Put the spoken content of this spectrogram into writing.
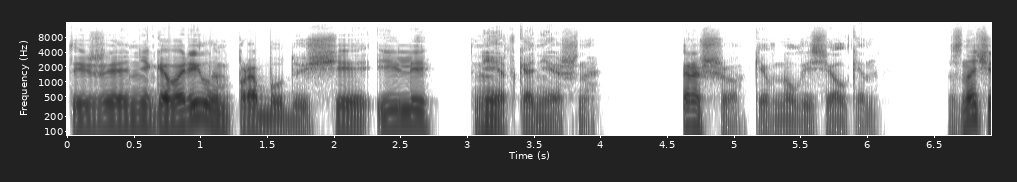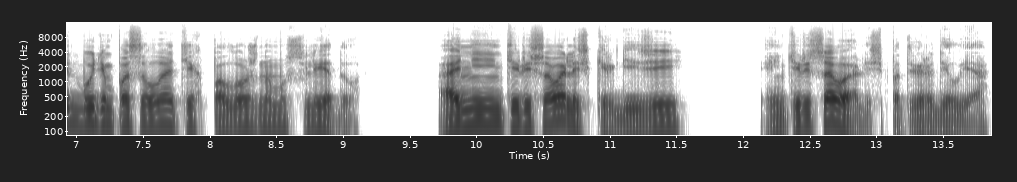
Ты же не говорил им про будущее или... Нет, конечно. Хорошо, кивнул Веселкин. Значит, будем посылать их по ложному следу. Они интересовались Киргизией? Интересовались, подтвердил я.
